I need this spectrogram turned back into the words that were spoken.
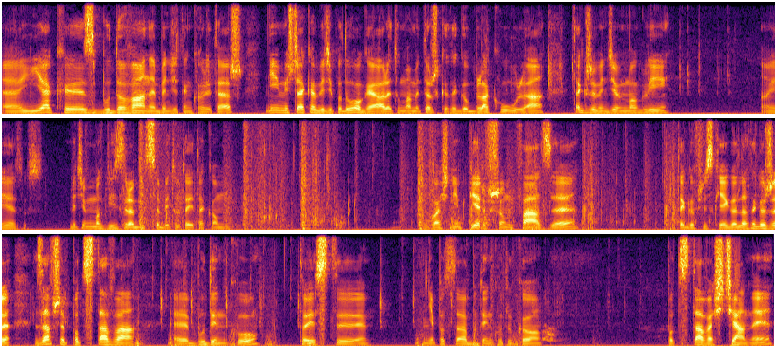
E, Jak zbudowany będzie ten korytarz? Nie wiem jeszcze jaka będzie podłoga, ale tu mamy troszkę tego black woola, także będziemy mogli... O Jezus. Będziemy mogli zrobić sobie tutaj taką właśnie pierwszą fazę tego wszystkiego, dlatego że zawsze podstawa e, budynku to jest e, nie podstawa budynku, tylko podstawa ściany.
